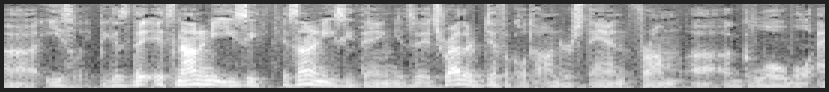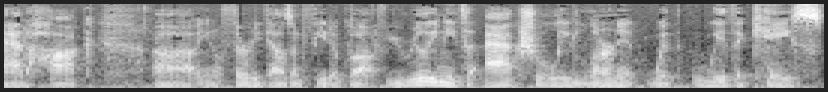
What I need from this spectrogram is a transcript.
uh, easily because it's not an easy it's not an easy thing. It's, it's rather difficult to understand from a, a global ad hoc, uh, you know, thirty thousand feet above. You really need to actually learn it with with a case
